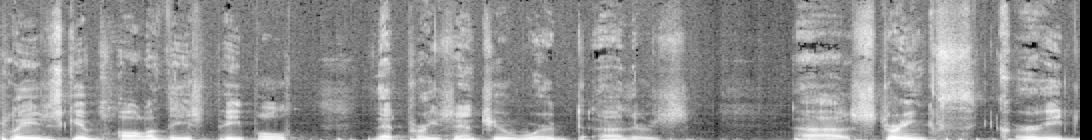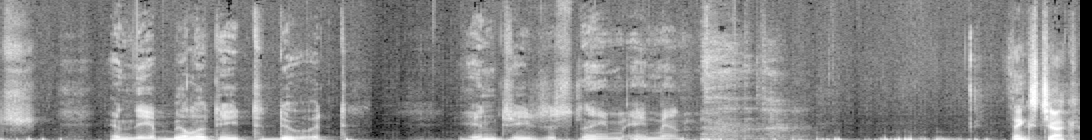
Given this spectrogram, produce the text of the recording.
please give all of these people that present your word to others uh, strength, courage, and the ability to do it. In Jesus' name, amen. Thanks, Chuck.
